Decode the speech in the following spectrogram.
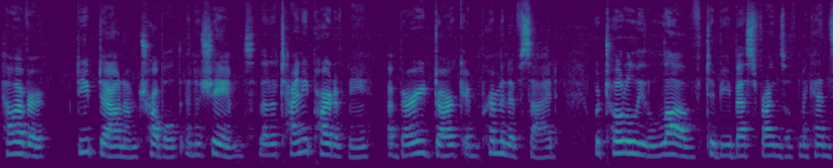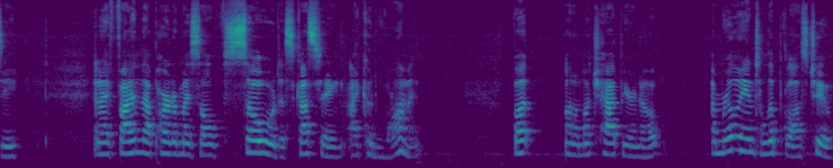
However, deep down I'm troubled and ashamed that a tiny part of me, a very dark and primitive side, would totally love to be best friends with Mackenzie. And I find that part of myself so disgusting I could vomit. But on a much happier note, I'm really into lip gloss too.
